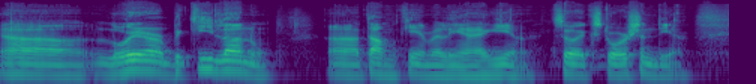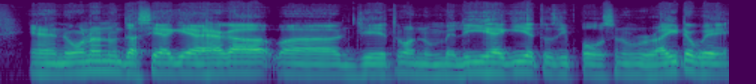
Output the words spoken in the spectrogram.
ਲਾਇਰ ਵਕੀਲਾਂ ਨੂੰ ਧਮਕੀਆਂ ਮਿਲੀਆਂ ਹੈਗੀਆਂ, ਸੋ ਐਕਸਟੋਰਸ਼ਨ ਦੀਆਂ। ਐਂਡ ਉਹਨਾਂ ਨੂੰ ਦੱਸਿਆ ਗਿਆ ਹੈਗਾ ਜੇ ਤੁਹਾਨੂੰ ਮਿਲੀ ਹੈਗੀ ਹੈ, ਤੁਸੀਂ ਪੋਸਟ ਨੂੰ ਰਾਈਟ ਅਵੇ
